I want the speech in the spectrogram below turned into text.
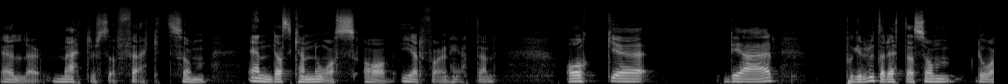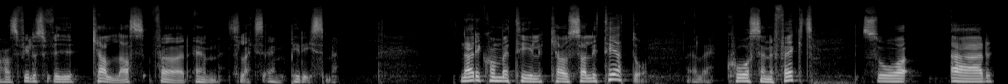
eller matters of fact som endast kan nås av erfarenheten. Och eh, det är på grund av detta som då hans filosofi kallas för en slags empirism. När det kommer till kausalitet då, eller cause and effect, så är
